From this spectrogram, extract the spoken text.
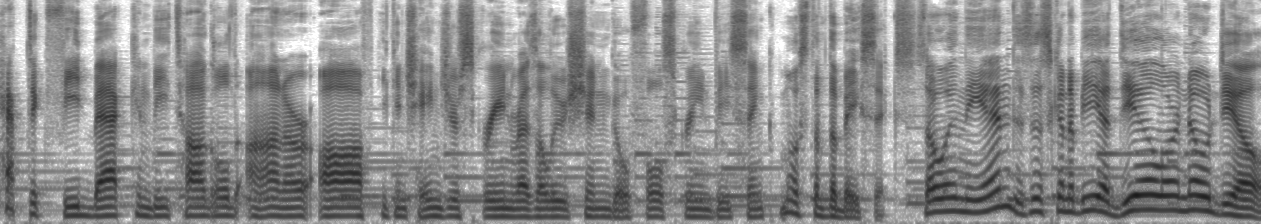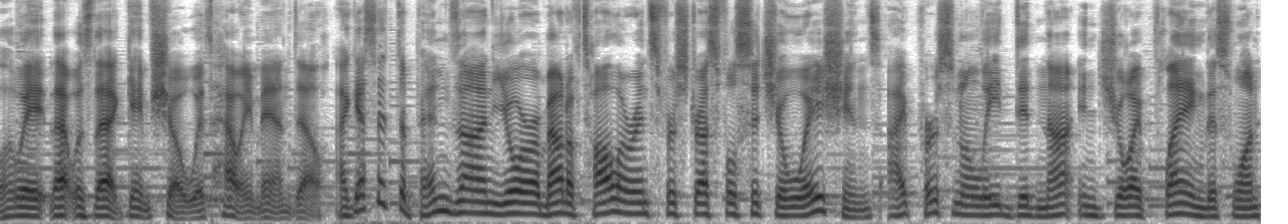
Haptic feedback can be toggled on or off. You can change your screen resolution, go full screen VSync, most of the basics. So in the end, is this going to be a deal or no deal? Wait, that was that game show with Howie Mandel. I guess it depends on your amount of tolerance for stressful situations. I personally did not enjoy playing this one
